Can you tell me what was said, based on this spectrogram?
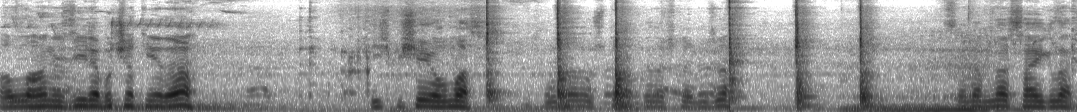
Allah'ın izniyle bu çatıya da hiçbir şey olmaz. Buradan usta arkadaşlarımıza selamlar, saygılar.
